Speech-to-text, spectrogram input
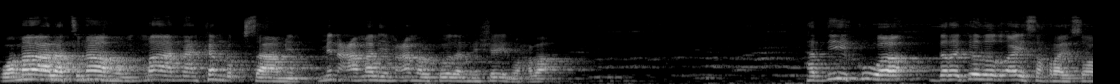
wamaa alatnaahum ma aanan ka nuqsaamin min camalihim camalkooda min shayin waxba haddii kuwa darajadoodu ay sarrayso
